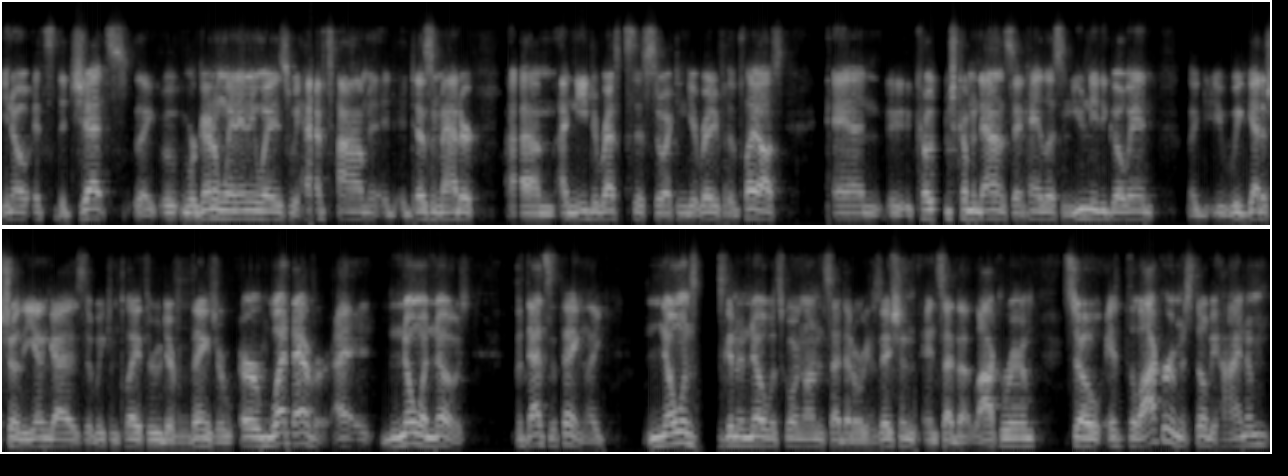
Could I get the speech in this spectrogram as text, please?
You know, it's the Jets. Like we're gonna win anyways. We have Tom. It, it doesn't matter. Um, I need to rest this so I can get ready for the playoffs. And coach coming down and saying, "Hey, listen, you need to go in. Like we got to show the young guys that we can play through different things, or or whatever. I, no one knows, but that's the thing. Like no one's going to know what's going on inside that organization, inside that locker room. So if the locker room is still behind him,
